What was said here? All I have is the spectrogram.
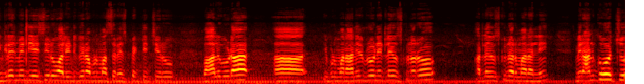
ఎంకరేజ్మెంట్ చేసిర్రు వాళ్ళ ఇంటికి పోయినప్పుడు మస్తు రెస్పెక్ట్ ఇచ్చారు వాళ్ళు కూడా ఇప్పుడు మన అనిల్ బ్రోని ఎట్లా చూసుకున్నారో అట్లా చూసుకున్నారు మనల్ని. మీరు అనుకోవచ్చు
